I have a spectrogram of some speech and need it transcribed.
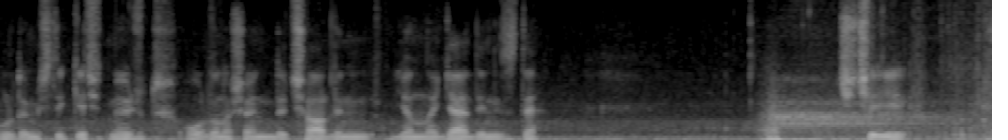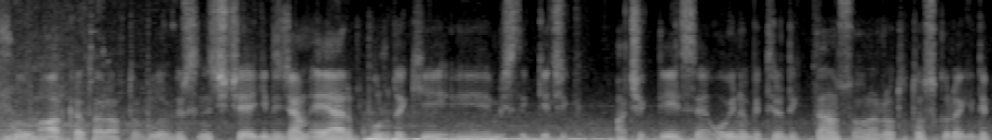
Burada mistik geçit mevcut. Oradan aşağı indiğinde Charlie'nin yanına geldiğinizde çiçeği şu arka tarafta bulabilirsiniz. Çiçeğe gideceğim. Eğer buradaki e, mistik geçit açık değilse oyunu bitirdikten sonra Rototoskur'a gidip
